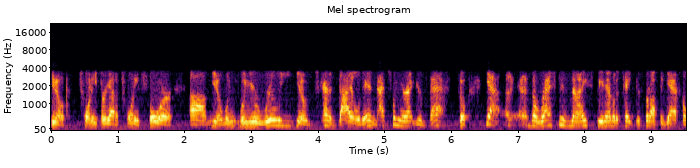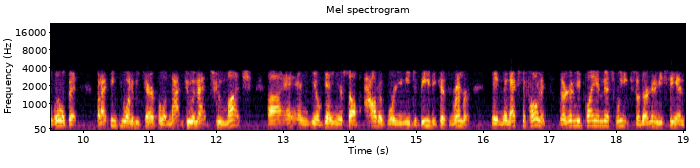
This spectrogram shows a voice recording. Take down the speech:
you know 23 out of 24, um, you know when when you're really you know kind of dialed in, that's when you're at your best. So yeah, uh, uh, the rest is nice, being able to take your foot off the gas a little bit, but I think you want to be careful of not doing that too much uh, and, you know getting yourself out of where you need to be because remember the next opponents they're going to be playing this week so they're going to be seeing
